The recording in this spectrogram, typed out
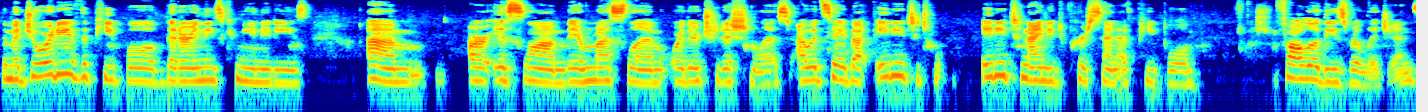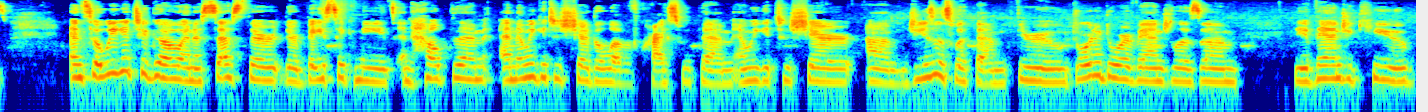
the majority of the people that are in these communities um, are Islam, they're Muslim, or they're traditionalist. I would say about 80 to 80 to 90 percent of people follow these religions. And so we get to go and assess their, their basic needs and help them, and then we get to share the love of Christ with them, and we get to share um, Jesus with them through door to door evangelism, the EvangeCube,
